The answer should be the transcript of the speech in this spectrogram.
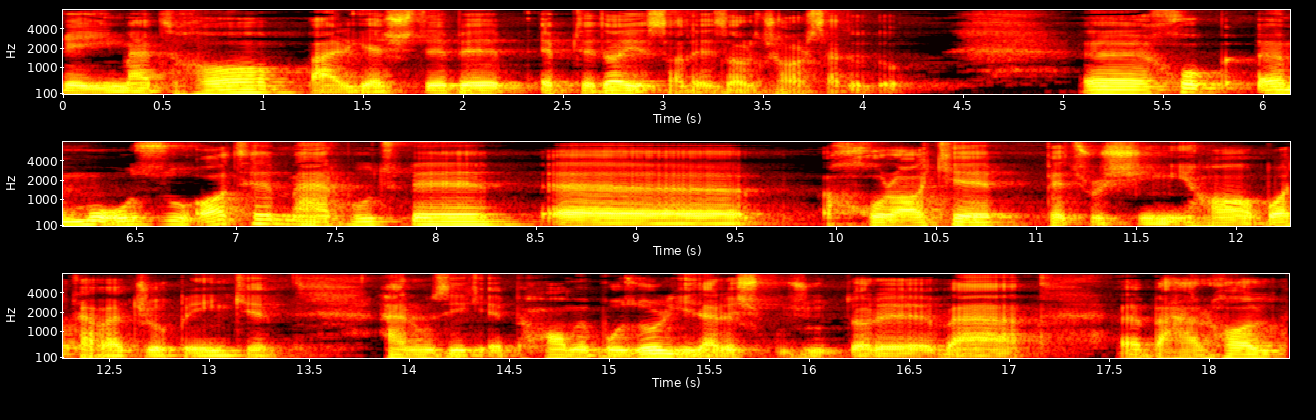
قیمت ها برگشته به ابتدای سال 1402 خب موضوعات مربوط به خوراک پتروشیمی ها با توجه به اینکه هنوز یک ابهام بزرگی درش وجود داره و به هر حال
